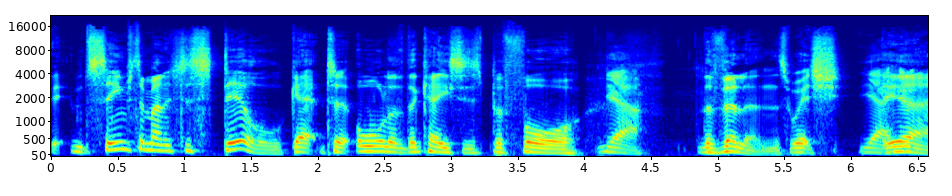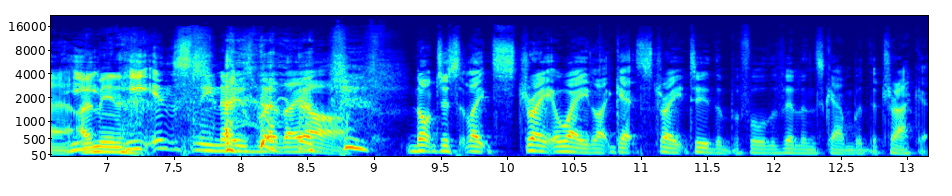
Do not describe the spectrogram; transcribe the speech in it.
it seems to manage to still get to all of the cases before yeah. The villains. Which, Yeah, yeah, He, I mean, he instantly knows where they are, not just like straight away, like get straight to them before the villains can with the tracker.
